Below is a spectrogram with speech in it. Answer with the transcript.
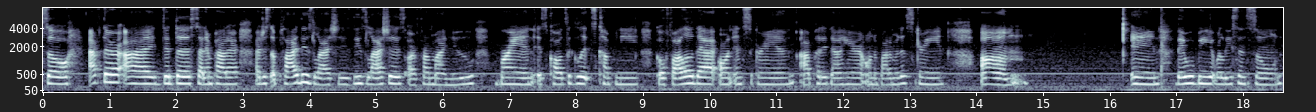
so after I did the setting powder I just applied these lashes. These lashes are from my new brand. It's called the Glitz Company. Go follow that on Instagram. I'll put it down here on the bottom of the screen. Um and they will be releasing soon.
